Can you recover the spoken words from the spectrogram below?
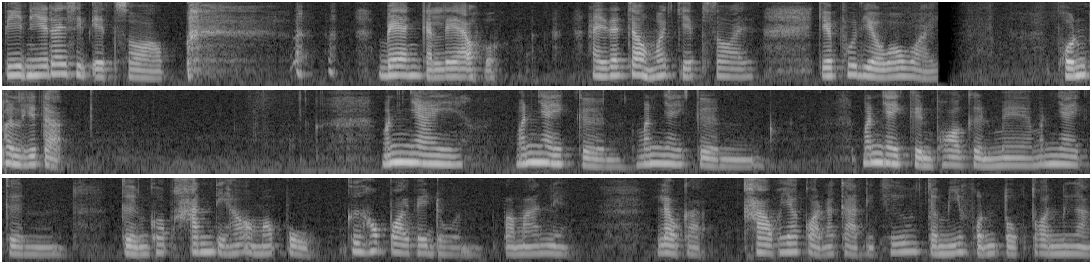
ปีนี้ได้สิบเอ็ดสอบ แบ่งกันแล้ว ให้ได้เจ้ามาเก็บซอย เก็บผู้เดียวว่าไหว ผลผลิตอะ มันใหญ่ มันใหญ่เกิน มันใหญ่เกิน มันใหญ่เกินพ่อเกินแม่ มันใหญ่เกิน เกินกว่าพันที่เขาเอามาปลูก คือเขาปล่อยไปโดนประมาณนี้แล้วก็ข่าวพยากรณ์อากาศนี่คือจะมีฝนตกตอนเนือง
